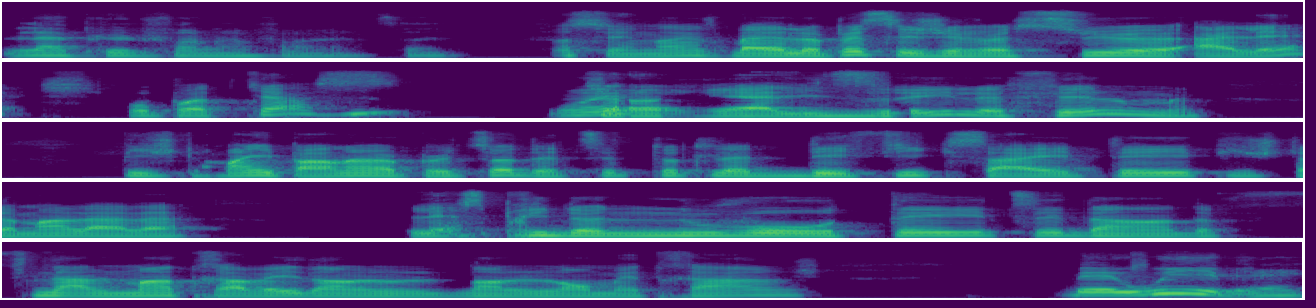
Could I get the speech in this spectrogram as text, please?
la plus le fun à faire. Ça, c'est nice. Ben, le pire, c'est que j'ai reçu euh, Alec au podcast Ouais. qui a réalisé le film. Puis justement, il parlait un peu de ça, de tout le défi que ça a été, puis justement l'esprit de nouveauté, tu sais, dans, de finalement travailler dans le, dans le long métrage. Ben oui, ben.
